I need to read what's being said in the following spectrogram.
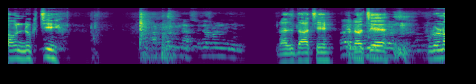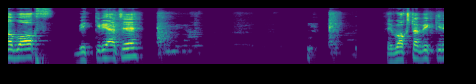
এখন ঢুকছি। রাজদা আছে, এটা হচ্ছে পুরোনো বক্স বিক্রি আছে। এই বক্সটা বিক্রি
